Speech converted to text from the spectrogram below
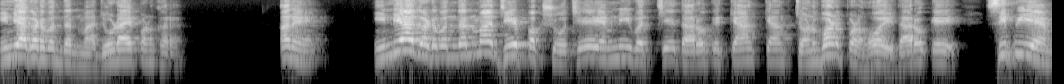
ઇન્ડિયા ગઠબંધનમાં જોડાય પણ ખરા. અને ઇન્ડિયા ગઠબંધનમાં જે પક્ષો છે, એમની વચ્ચે ધારો કે ક્યાંક ક્યાંક ચણભણ પણ હોય, ધારો કે સીપીએમ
